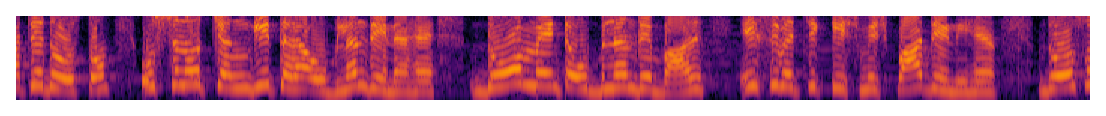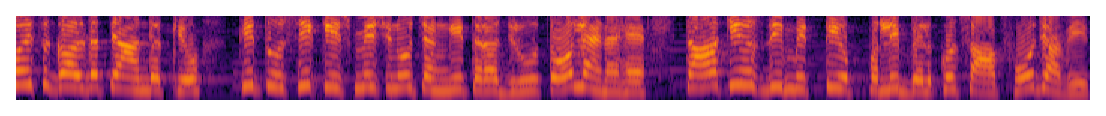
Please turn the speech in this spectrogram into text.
ਅਤੇ ਦੋਸਤੋ ਉਸ ਨੂੰ ਚੰਗੀ ਤਰ੍ਹਾਂ ਉਬਲਣ ਦੇਣਾ ਹੈ। 2 ਮਿੰਟ ਉਬਲਣ ਦੇ ਬਾਅਦ ਇਸ ਵਿੱਚ ਕਿਸ਼ਮਿਸ਼ ਪਾ ਦੇਣੀ ਹੈ। ਦੋਸਤੋ, ਇਸ ਗੱਲ ਦਾ ਧਿਆਨ ਰੱਖਿਓ ਕਿ ਤੁਸੀਂ ਕਿਸ਼ਮਿਸ਼ ਨੂੰ ਚੰਗੀ ਤਰ੍ਹਾਂ ਜ਼ਰੂਰ ਧੋ ਲੈਣਾ ਹੈ ਤਾਂ ਕਿ ਉਸ ਦੀ ਮਿੱਟੀ ਉੱਪਰਲੀ ਬਿਲਕੁਲ ਸਾਫ਼ ਹੋ ਜਾਵੇ।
